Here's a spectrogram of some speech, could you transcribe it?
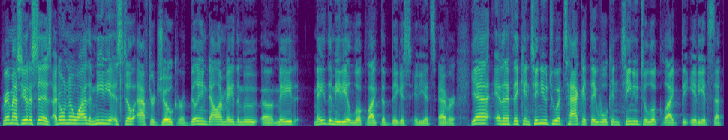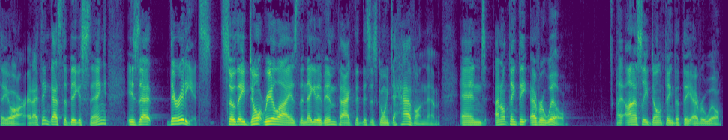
Grandmaster Yoda says, "I don't know why the media is still after Joker. A billion dollar made the move uh, made made the media look like the biggest idiots ever. Yeah, and then if they continue to attack it, they will continue to look like the idiots that they are. And I think that's the biggest thing is that they're idiots. So they don't realize the negative impact that this is going to have on them. And I don't think they ever will. I honestly don't think that they ever will.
